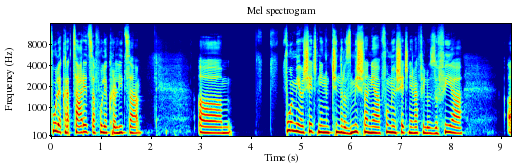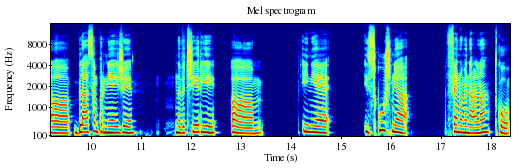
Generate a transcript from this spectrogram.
Ful je carica, ful je kraljica. Um, ful mi je všeč njen način razmišljanja, ful mi je všeč njena filozofija. Uh, bila sem pri njej že na večerji um, in je izkušnja fenomenalna, tako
